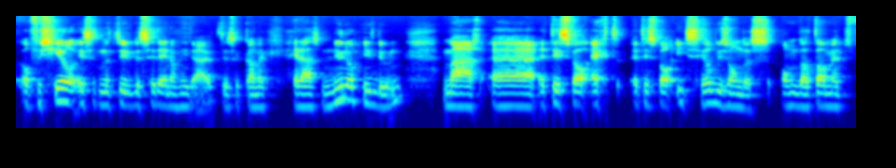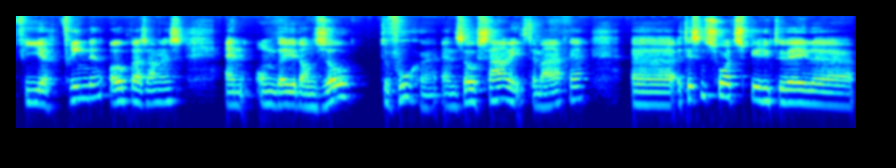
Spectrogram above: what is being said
officieel is het natuurlijk de CD nog niet uit. Dus dat kan ik helaas nu nog niet doen. Maar het is wel echt het is wel iets heel bijzonders. Omdat dan met vier vrienden, operazangers. En omdat je dan zo te voegen en zo samen iets te maken. Uh, het is een soort spirituele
